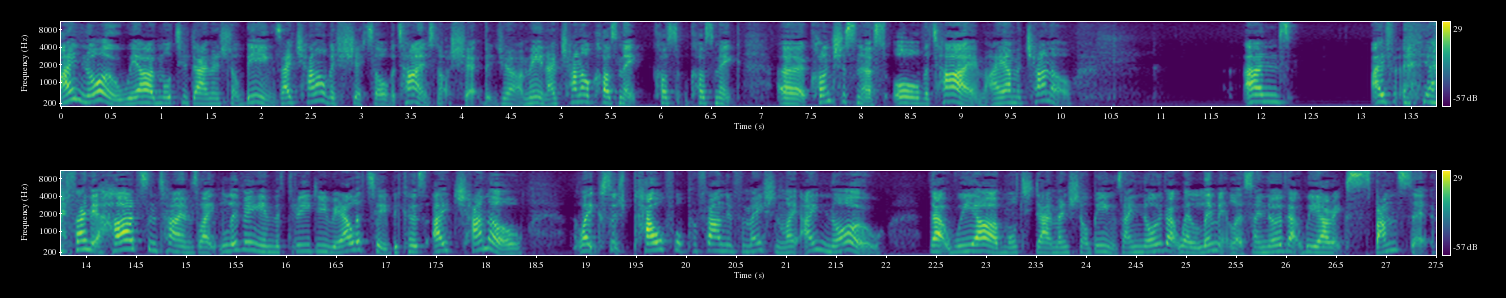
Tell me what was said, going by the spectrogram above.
I know we are multidimensional beings. I channel this shit all the time. It's not shit, but you know what I mean? I channel cosmic, cos- cosmic uh, consciousness all the time. I am a channel. And I, I find it hard sometimes, like living in the 3D reality, because I channel like such powerful, profound information. Like, I know that we are multidimensional beings. I know that we're limitless. I know that we are expansive.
